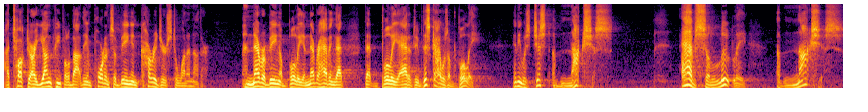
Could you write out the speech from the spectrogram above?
I talked to our young people about the importance of being encouragers to one another and never being a bully and never having that, that bully attitude. This guy was a bully, and he was just obnoxious. Absolutely obnoxious.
